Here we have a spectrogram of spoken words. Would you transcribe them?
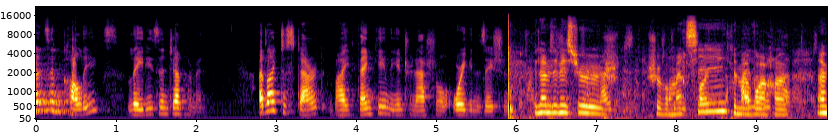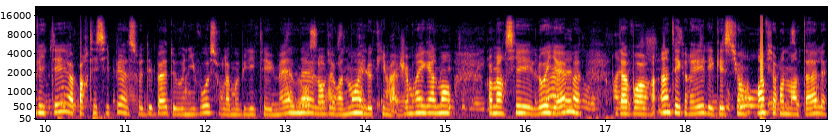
Friends and colleagues, ladies and gentlemen, Mesdames et messieurs, je vous remercie de m'avoir euh, invité à participer à ce débat de haut niveau sur la mobilité humaine, l'environnement et le climat. J'aimerais également remercier l'OIM d'avoir intégré les questions environnementales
